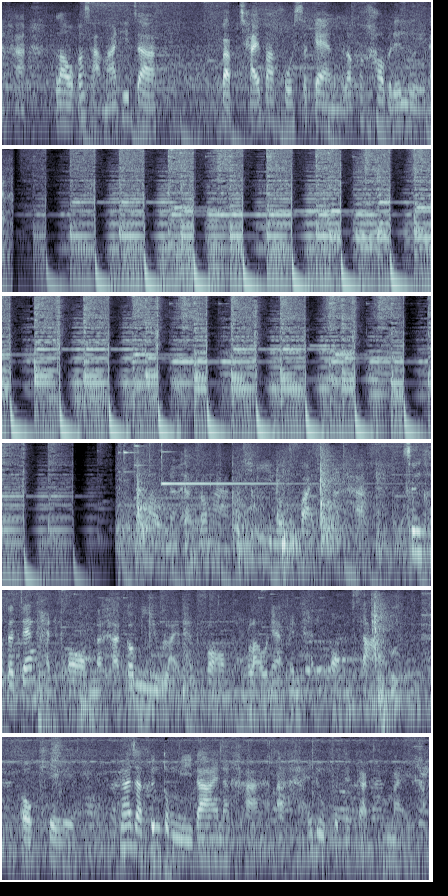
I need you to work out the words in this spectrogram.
นะคะ เราก็สามารถที่จะแบบใช้บาร์โค้ดสแกนแล้วก็เข้าไปได้เลยนะเรานะคะก็มาที่รถไฟนะคะซึ่งเขาจะแจ้งแพลตฟอร์มนะคะ ก็มีอยู่หลายแพลตฟอร์มของเราเนี่ยเป็นแพลตฟอร์ม 3 โอเค น่าจะขึ้นตรงนี้ได้นะคะอะให้ดูบรรยากาศข้างในค่ะ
